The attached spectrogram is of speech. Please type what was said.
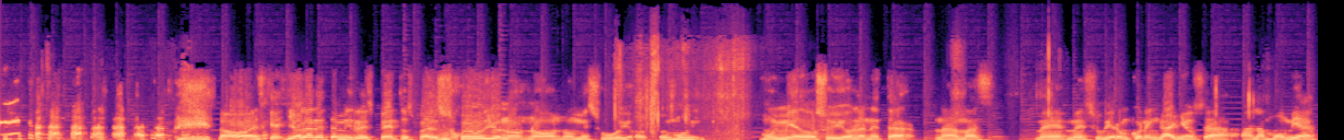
no, es que yo la neta mis respetos para esos juegos yo no no no me subo yo, soy muy muy miedoso yo la neta nada más me, subieron con engaños a, la momia,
